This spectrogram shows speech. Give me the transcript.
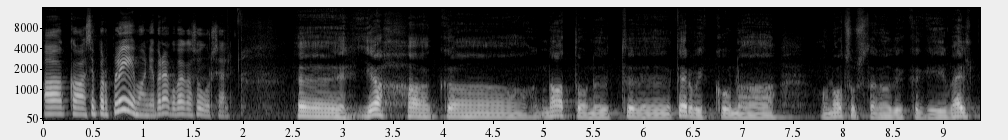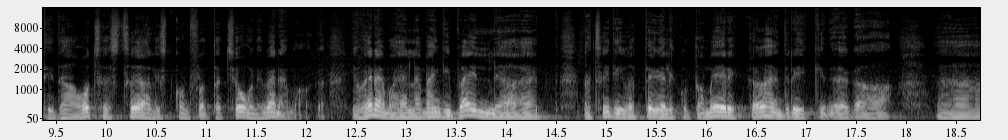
aga see probleem on ju praegu väga suur seal jah, aga NATO nüüd tervikuna on otsustanud ikkagi vältida otsest sõjalist konfrontatsiooni Venemaaga ja Venemaa jälle mängib välja, et nad sõdivad tegelikult Ameerika Ühendriikidega äh,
